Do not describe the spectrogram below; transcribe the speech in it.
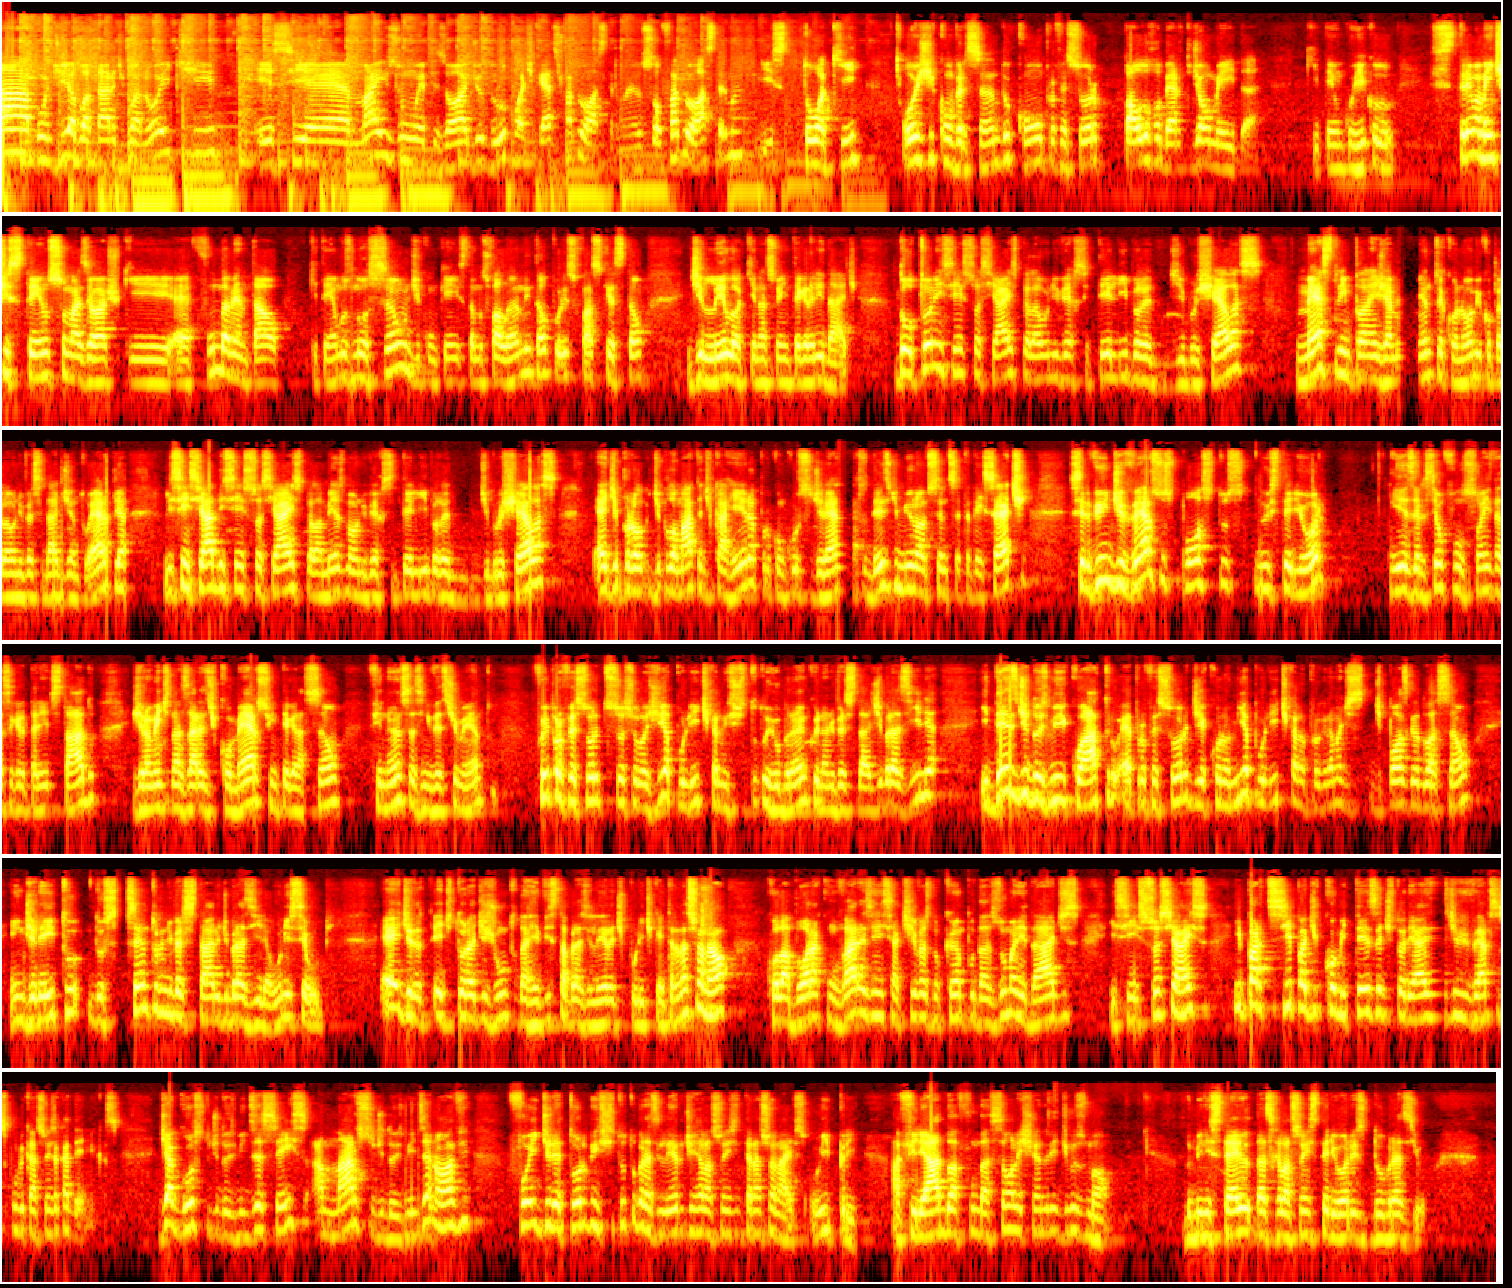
Olá, bom dia, boa tarde, boa noite. Esse é mais um episódio do podcast Fábio Osterman. Eu sou o Fábio Osterman e estou aqui hoje conversando com o professor Paulo Roberto de Almeida, que tem um currículo extremamente extenso, mas eu acho que é fundamental que tenhamos noção de com quem estamos falando, então por isso faço questão de lê-lo aqui na sua integralidade. Doutor em Ciências Sociais pela Université Libre de Bruxelas, mestre em Planejamento Econômico pela Universidade de Antuérpia, licenciado em Ciências Sociais pela mesma Université Libre de Bruxelas, é diplomata de carreira por concurso direto desde 1977, serviu em diversos postos no exterior e exerceu funções da Secretaria de Estado, geralmente nas áreas de comércio, integração, finanças e investimento. Foi professor de Sociologia Política no Instituto Rio Branco e na Universidade de Brasília e desde 2004 é professor de Economia Política no programa de, de pós-graduação em Direito do Centro Universitário de Brasília, UniCeub. É editor adjunto da Revista Brasileira de Política Internacional, colabora com várias iniciativas no campo das humanidades e ciências sociais e participa de comitês editoriais de diversas publicações acadêmicas. De agosto de 2016 a março de 2019, foi diretor do Instituto Brasileiro de Relações Internacionais, o IPRI, afiliado à Fundação Alexandre de Guzmão, do Ministério das Relações Exteriores do Brasil.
